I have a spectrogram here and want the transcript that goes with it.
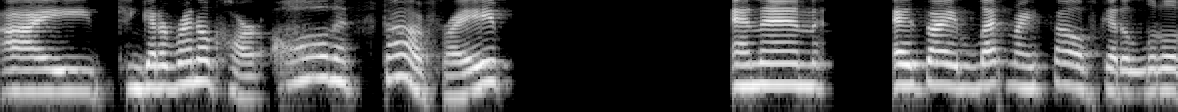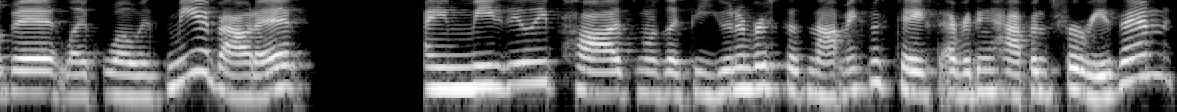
I can get a rental car, all that stuff, right? And then as I let myself get a little bit like, woe is me about it, I immediately paused and was like, the universe does not make mistakes. Everything happens for a reason.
